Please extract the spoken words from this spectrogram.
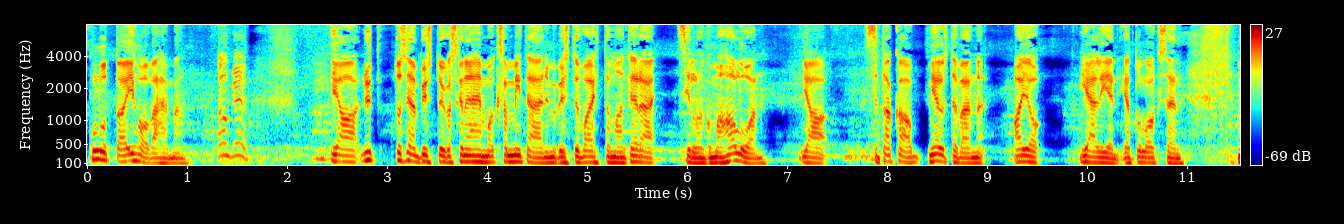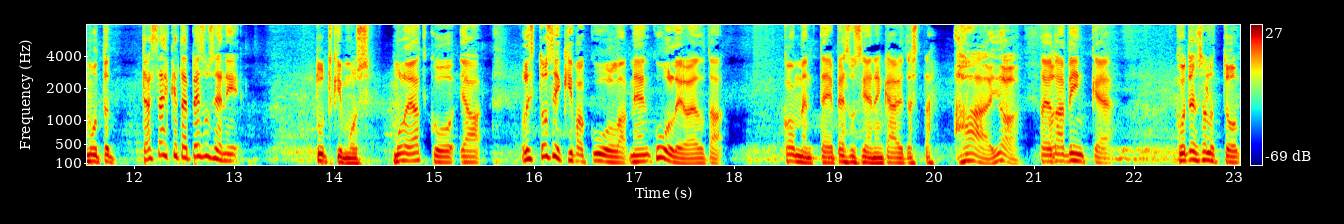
kuluttaa ihoa vähemmän. Okei. Okay. Ja nyt tosiaan pystyy, koska ne ei maksa mitään, niin mä pystyn vaihtamaan terä silloin, kun mä haluan. Ja se takaa miellyttävän ajojäljen ja tuloksen. Mutta tässä ehkä tämä pesuseni tutkimus mulla jatkuu ja olisi tosi kiva kuulla meidän kuulijoilta kommentteja pesusienen käytöstä. Haa, joo. Tai jotain vinkkejä. Kuten sanottu,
